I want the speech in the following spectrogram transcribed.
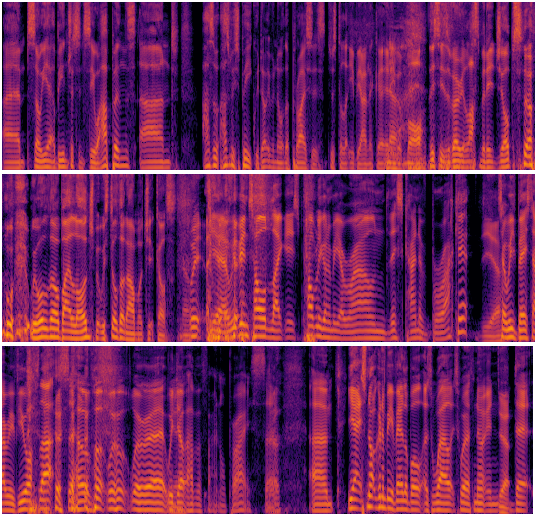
um so yeah it'll be interesting to see what happens and as as we speak we don't even know what the price is just to let you behind the curtain No. even more this is a very last minute job so we all know by launch but we still don't know how much it costs We, yeah, we've been told like it's probably going to be around this kind of bracket. yeah So we've based our review off that. So, but we're, we're uh, we Yeah. don't have a final price. So, um, yeah, it's not going to be available as well. It's worth noting Yeah. that,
